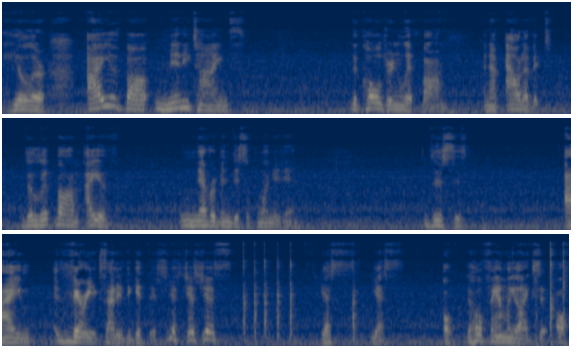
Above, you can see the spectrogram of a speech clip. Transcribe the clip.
healer. I have bought many times the Cauldron lip balm, and I'm out of it. The lip balm I have never been disappointed in. This is, I'm very excited to get this. Yes, yes, yes. Yes, yes. Oh, the whole family likes it. Oh.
